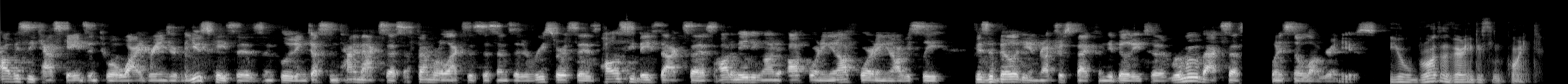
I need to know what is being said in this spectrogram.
obviously cascades into a wide range of use cases, including just in time access, ephemeral access to sensitive resources, policy based access, automating on offboarding and offboarding, and obviously visibility and retrospect and the ability to remove access when it's no longer in use. You brought a very interesting point.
